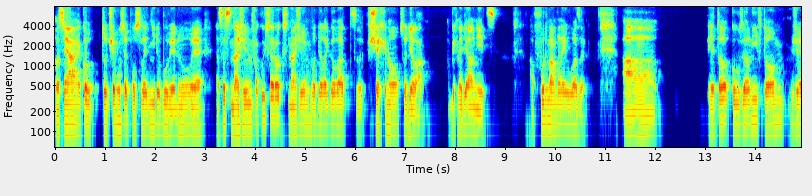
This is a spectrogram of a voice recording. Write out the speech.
vlastně já jako to, čemu se poslední dobu věnu, je, já se snažím, fakt už se rok snažím oddelegovat všechno, co dělám, abych nedělal nic. A furt mám plný úvazek. A je to kouzelný v tom, že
